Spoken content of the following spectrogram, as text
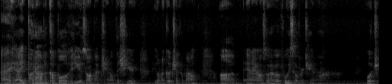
I, I put out a couple of videos on that channel this year, if you want to go check them out. Um, and I also have a voiceover channel, which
